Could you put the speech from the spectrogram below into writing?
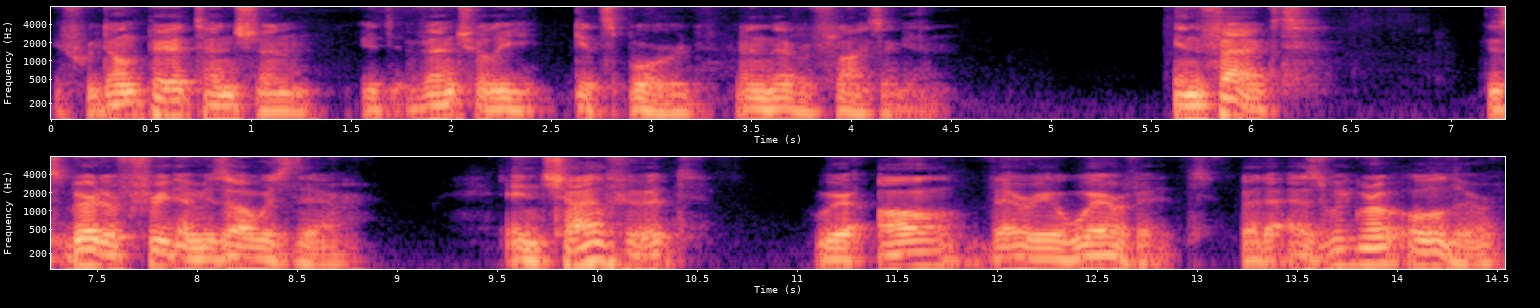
If we don't pay attention, it eventually gets bored and never flies again. In fact, this bird of freedom is always there. In childhood, we're all very aware of it, but as we grow older,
